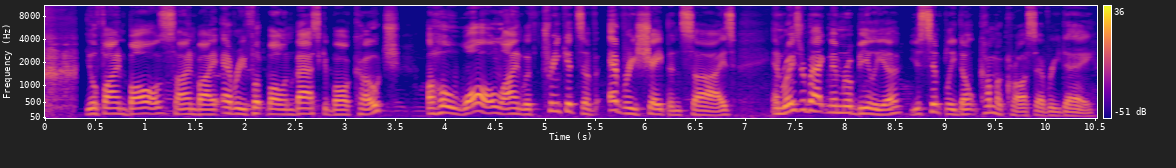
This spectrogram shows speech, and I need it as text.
You'll find balls signed by every football and basketball coach, a whole wall lined with trinkets of every shape and size, and Razorback memorabilia you simply don't come across every day.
